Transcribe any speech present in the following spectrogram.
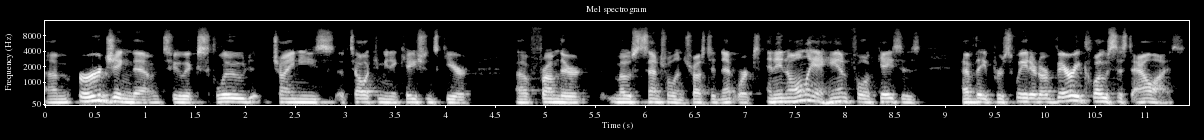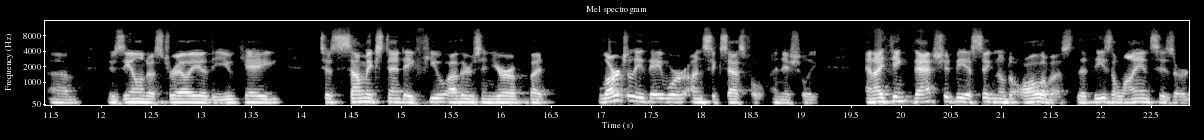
um, urging them to exclude Chinese telecommunications gear uh, from their most central and trusted networks. And in only a handful of cases have they persuaded our very closest allies um, New Zealand, Australia, the UK, to some extent, a few others in Europe, but largely they were unsuccessful initially. And I think that should be a signal to all of us that these alliances are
